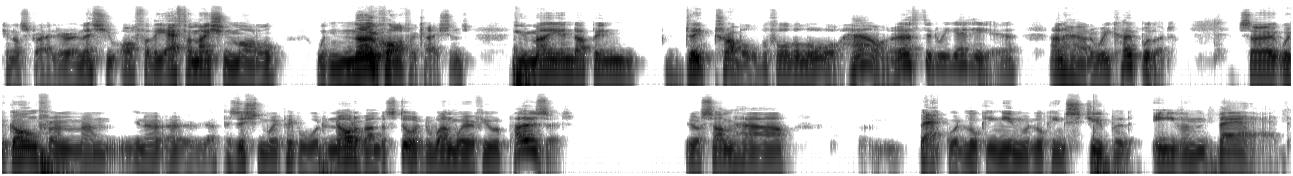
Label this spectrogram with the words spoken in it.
in Australia, unless you offer the affirmation model with no qualifications, you may end up in deep trouble before the law. How on earth did we get here, and how do we cope with it? So we've gone from um, you know a, a, position where people would not have understood to one where if you oppose it, you're somehow backward looking, inward looking, stupid, even bad.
